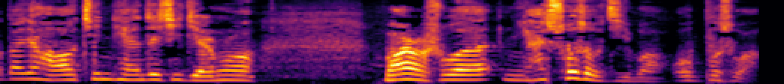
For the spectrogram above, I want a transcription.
大家好，今天这期节目，网友说你还说手机不？我不说。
